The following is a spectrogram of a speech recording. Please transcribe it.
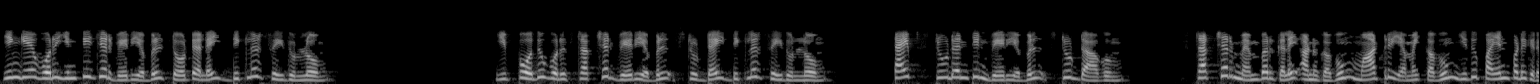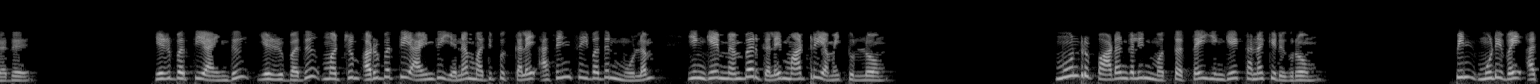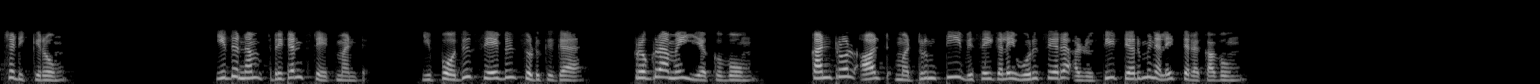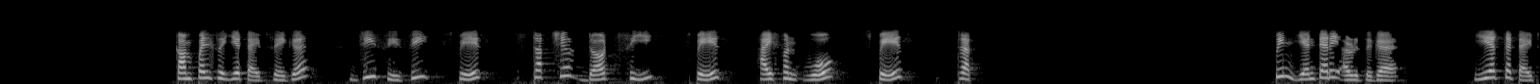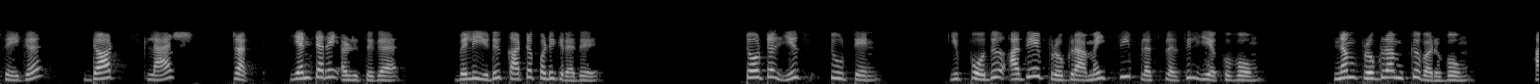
இங்கே ஒரு இன்டிஜர் வேரியபிள் டோட்டல் ஐ டிக்ளேர் செய்துள்ளோம். இப்போது ஒரு ஸ்ட்ரக்சர் வேரியபிள் ஸ்டட் ஐ டிக்ளேர் செய்துள்ளோம். டைப் ஸ்டூடென்ட் ன் வேரியபிள் ஸ்டட் ஆகும். ஸ்ட்ரக்சர் memberகளை அணுகவும் மாற்றியமைக்கவும் இது பயன்படுகிறது. 75 70 மற்றும் 65 என மதிப்புகளை அசைன் செய்வதன் மூலம் இங்கே memberகளை மாற்றியமைத்துள்ளோம். மூன்று பாடங்களின் மொத்தத்தை இங்கே கணக்கிடுகிறோம். பின் முடிவை அச்சடிக்கிறோம். இது நம் ரிட்டர்ன் ஸ்டேட்மெண்ட் இப்போது சேவில் சொடுக்குக. புரோகிராமை இயக்குவோம். Ctrl Alt மற்றும் T விசைகளை ஒருசேர அழுத்தி டெர்மினலை திறக்கவும். கம்பைல் செய்ய டைப் செய்க GCC space structure.c space hyphen o space struct பின் Enter ஐ அழுத்துக. இயக்க டைப் செய்க டாட் ஸ்லாஷ் ஸ்ட்ரக்ட் Enter ஐ அழுத்துக. வெளியீடு காட்டப்படுகிறது. டோட்டல் இஸ் 210 இப்போது அதே புரோகிராம் ஐ C இல் இயக்குவோம். நம் புரோகிராம் க்கு வருவோம்.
